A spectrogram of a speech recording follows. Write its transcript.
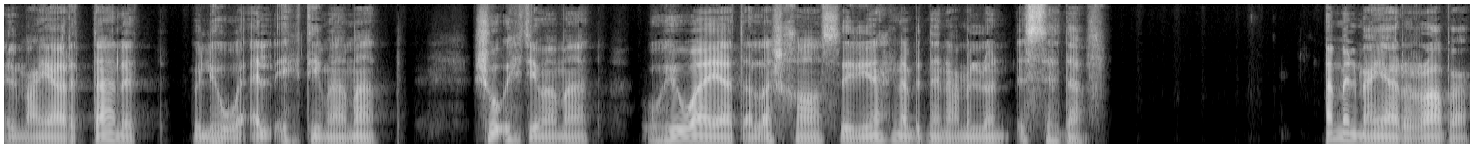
المعيار الثالث واللي هو الاهتمامات. شو اهتمامات؟ وهوايات الأشخاص اللي نحن بدنا نعمل لهم استهداف. أما المعيار الرابع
